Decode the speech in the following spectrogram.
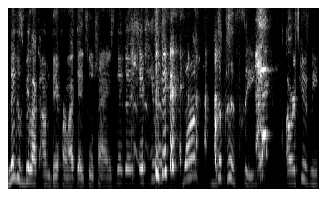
niggas be like, I'm different, like they two chains. Nigga, if you want the pussy, or excuse me,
